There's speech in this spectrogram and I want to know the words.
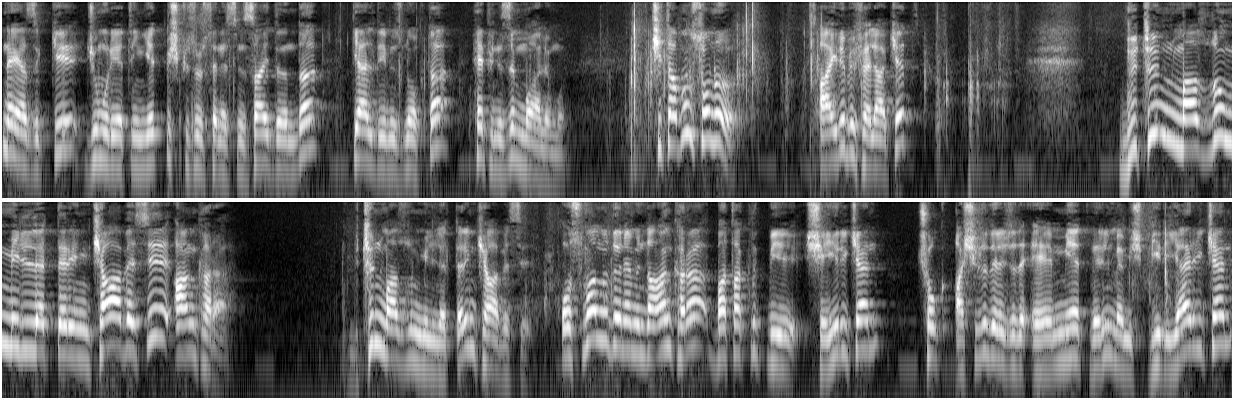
ne yazık ki Cumhuriyet'in 70 küsür senesini saydığında geldiğimiz nokta hepinizin malumu. Kitabın sonu ayrı bir felaket. Bütün mazlum milletlerin Kabe'si Ankara. Bütün mazlum milletlerin Kabe'si. Osmanlı döneminde Ankara bataklık bir şehir iken çok aşırı derecede ehemmiyet verilmemiş bir yer iken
